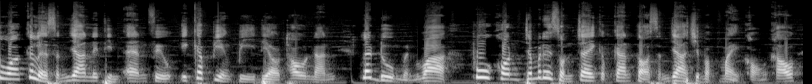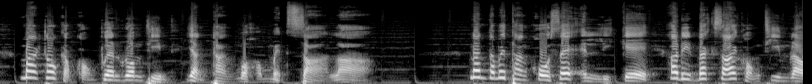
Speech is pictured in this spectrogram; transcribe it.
ตัวก็เหลือสัญญาณในถิ่นแอนฟิลด์อีกแค่เพียงปีเดียวเท่านั้น และดูเหมือนว่าผู้คนจะไม่ได้สนใจกับการต่อสัญญาฉบับใหม่ของเขา มากเท่ากับของเพื่อนร่วมทีมอย่างทางโมฮัมเหม็ดซาลา นั่นทำให้ทางโคเซเอนลิเกอดีตแบ็กซ้ายของทีมเรา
